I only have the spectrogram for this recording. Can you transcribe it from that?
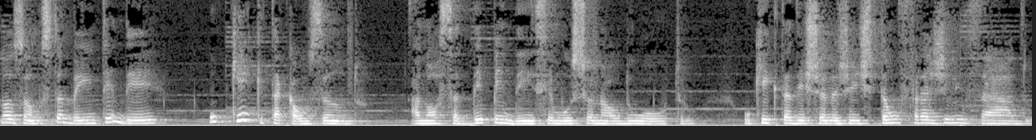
nós vamos também entender o que que está causando a nossa dependência emocional do outro, o que está deixando a gente tão fragilizado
